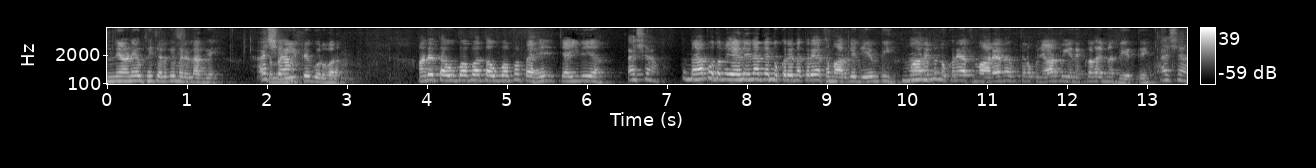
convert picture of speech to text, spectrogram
ਨਿਆਣੇ ਉੱਥੇ ਚੱਲ ਕੇ ਮੇਰੇ ਲਾਗੇ ਅੱਛਾ। ਸਮਰੀਤ ਤੇ ਗੁਰਵਰ। ਆਂਦੇ ਤਾਊ ਪਾਪਾ ਤਾਊ ਪਾਪਾ ਪੈਸੇ ਚਾਹੀਦੇ ਆ। ਅੱਛਾ। ਤੇ ਮੈਂ ਪੁੱਤ ਵੇਖ ਲੈਣਾ ਕਿ ਨੁਕਰੇ ਨੁਕਰੇ ਹੱਥ ਮਾਰ ਕੇ ਜੇਬ ਦੀ। ਮਾਰੇ ਮੈਂ ਨੁਕਰੇ ਹੱਥ ਮਾਰਿਆ ਤਾਂ ਚਲੋ 50 ਰੁਪਏ ਨਿਕਲ ਆਏ ਮੈਂ ਦੇ ਦਿੱਤੇ ਅੱਛਾ।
